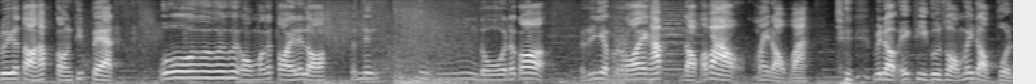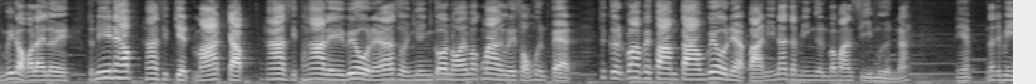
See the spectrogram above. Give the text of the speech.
ลุยกันต่อครับกล่องที่ 8 โอ้ยออกมาก็ต่อยเลยเหรอแป๊บหนึงโดนแล้วก็เรียบร้อยครับดรอปเปล่าไม่ดรอปว่ะ ไม่ดรอป XP คูณ2 ไม่ดรอปผลไม่ดรอปอะไรเลย ตัวนี้นะครับ 57 มาร์กับ 55 เลเวลนะฮะส่วนเงินก็น้อยมากๆเลย 28,000ถ้าเกิดว่าไปฟาร์มตามเวลเนี่ย ป่านนี้น่าจะมีเงินประมาณ 40,000 นะเนี่ยน่าจะมี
